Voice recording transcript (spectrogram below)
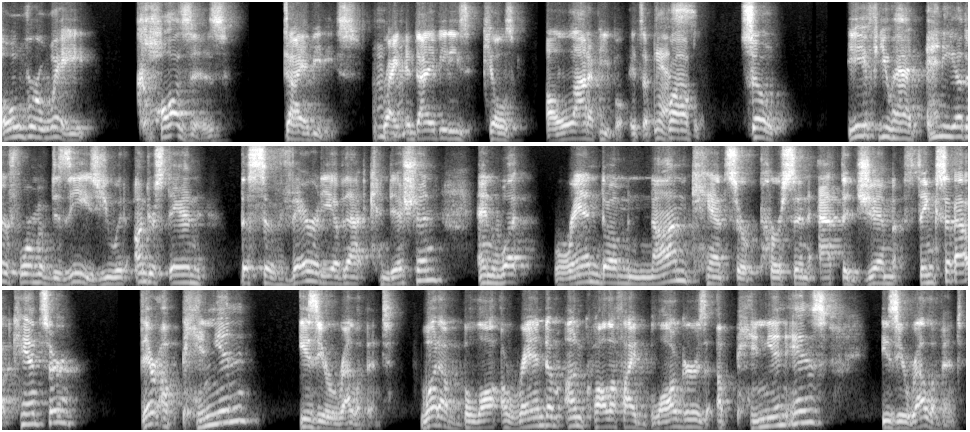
overweight causes diabetes mm-hmm. right and diabetes kills a lot of people. It's a yes. problem. So if you had any other form of disease, you would understand the severity of that condition and what random non-cancer person at the gym thinks about cancer. Their opinion is irrelevant. What a blog, a random unqualified blogger's opinion is, is irrelevant.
